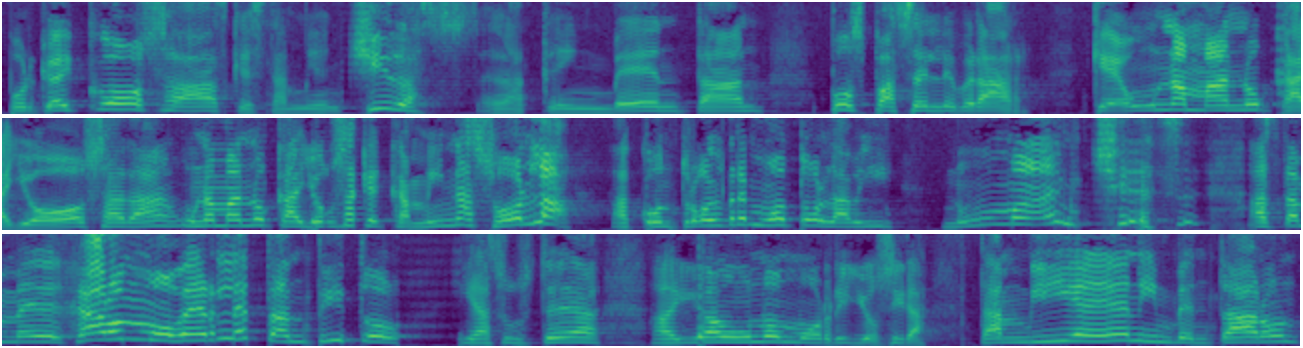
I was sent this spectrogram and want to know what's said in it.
porque hay cosas que están bien chidas, ¿verdad? Que inventan, pues para celebrar. Que una mano callosa, ¿verdad? Una mano callosa que camina sola, a control remoto la vi. No manches, hasta me dejaron moverle tantito. Y asusté a, ahí a unos morrillos. Mira, también inventaron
